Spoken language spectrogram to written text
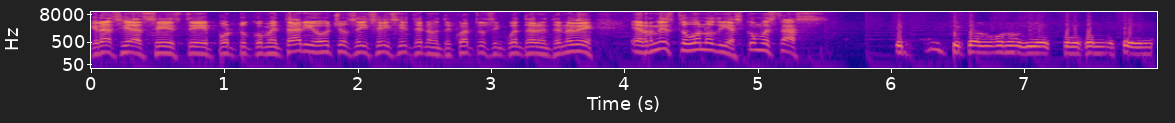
Gracias este por tu comentario, 866-794-5099. Ernesto, buenos días, ¿cómo estás? ¿Qué, tal? Buenos días, ¿cómo están ustedes?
